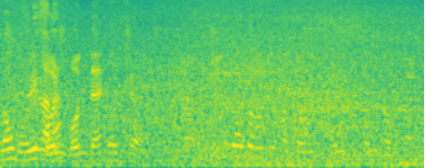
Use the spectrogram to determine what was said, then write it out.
너무 멀리 가나? 뭔, 뭔데? 그렇죠. 이거도 저기 저기 저기 넘어가요.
